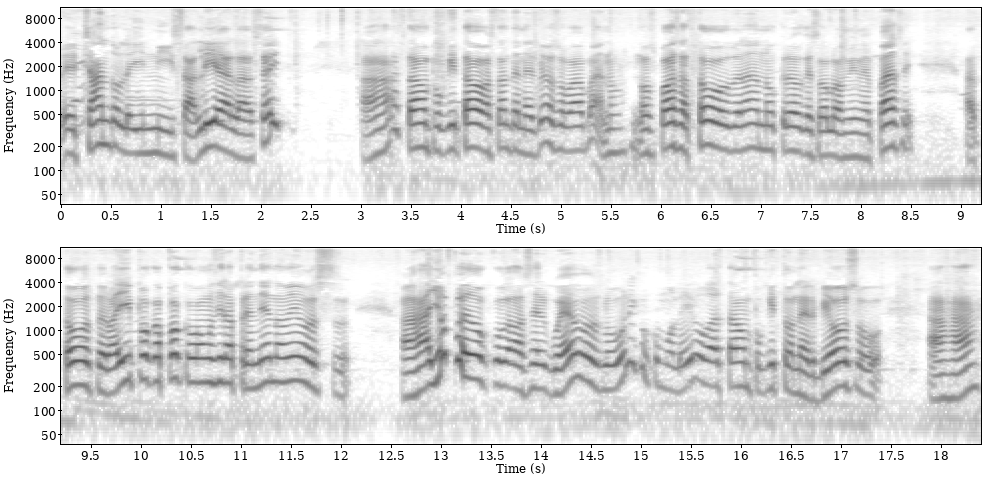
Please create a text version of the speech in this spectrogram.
echándole y ni salía el aceite? Ajá, estaba un poquito, estaba bastante nervioso, va, bueno, nos pasa a todos, ¿verdad? No creo que solo a mí me pase, a todos, pero ahí poco a poco vamos a ir aprendiendo, amigos. Ajá, yo puedo hacer huevos, lo único, como le digo, va a estar un poquito nervioso, ajá.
